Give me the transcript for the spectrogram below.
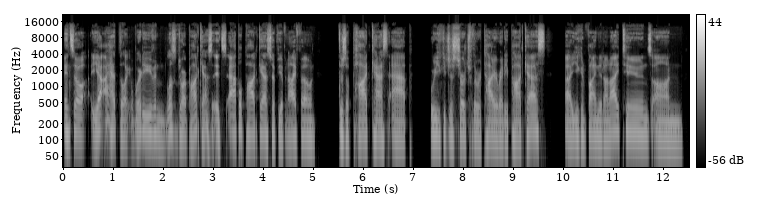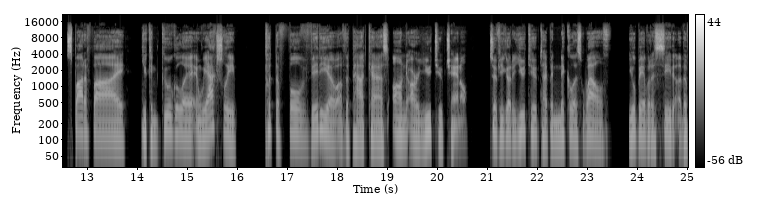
And so, yeah, I had to like, where do you even listen to our podcast? It's Apple Podcast. So if you have an iPhone, there's a podcast app where you could just search for the Retire Ready podcast. Uh, you can find it on iTunes, on Spotify. You can Google it. And we actually put the full video of the podcast on our YouTube channel. So if you go to YouTube, type in Nicholas Wealth, you'll be able to see the, the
